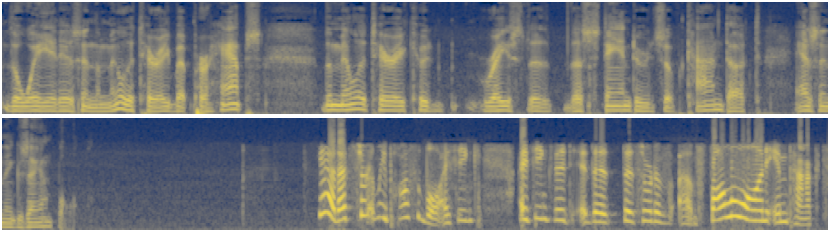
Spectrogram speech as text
the way it is in the military, but perhaps the military could raise the, the standards of conduct as an example. Yeah, that's certainly possible. I think I think that the the sort of um, follow-on impacts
